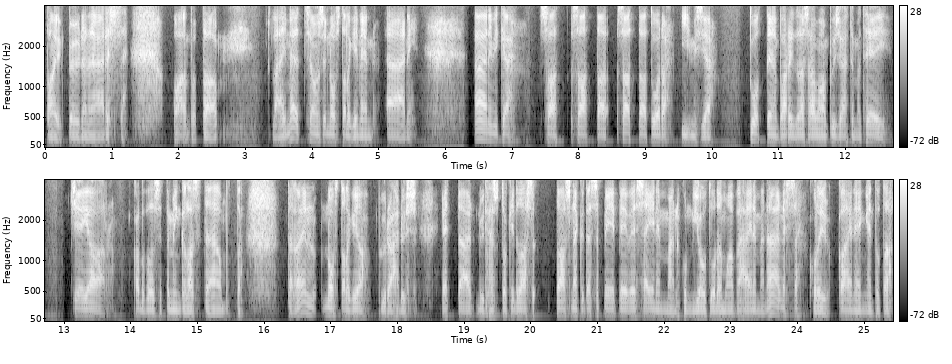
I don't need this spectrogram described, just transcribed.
tai pöydän ääressä, vaan tota, lähinnä, että se on se nostalginen ääni, ääni mikä saat, saattaa, saattaa tuoda ihmisiä tuotteen pariin tai saamaan pysähtymään, että hei, JR, katsotaan sitten minkälaista tämä on, mutta tällainen nostalgia-pyrähdys, että nythän se toki taas, taas näkyy tässä PPVssä enemmän, kun joutuu olemaan vähän enemmän äänessä, kun oli kahden hengen, tota,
